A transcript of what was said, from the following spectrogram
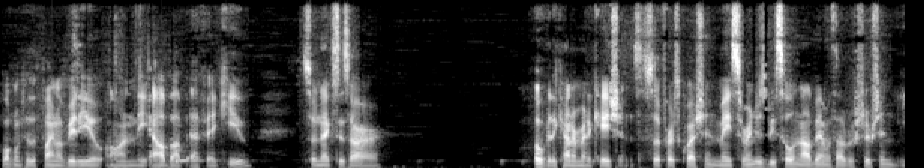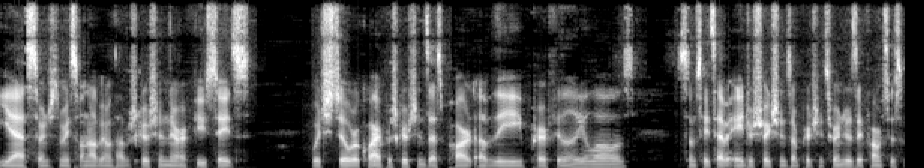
Welcome to the final video on the ALBOP FAQ. So next is our over-the-counter medications. So first question, may syringes be sold in Alabama without a prescription? Yes, syringes may be sold in Alabama without a prescription. There are a few states which still require prescriptions as part of the paraphernalia laws. Some states have age restrictions on purchasing syringes. A pharmacist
